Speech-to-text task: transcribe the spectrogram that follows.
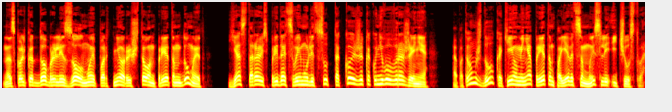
насколько добр или зол мой партнер и что он при этом думает, я стараюсь придать своему лицу такое же, как у него выражение, а потом жду, какие у меня при этом появятся мысли и чувства».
